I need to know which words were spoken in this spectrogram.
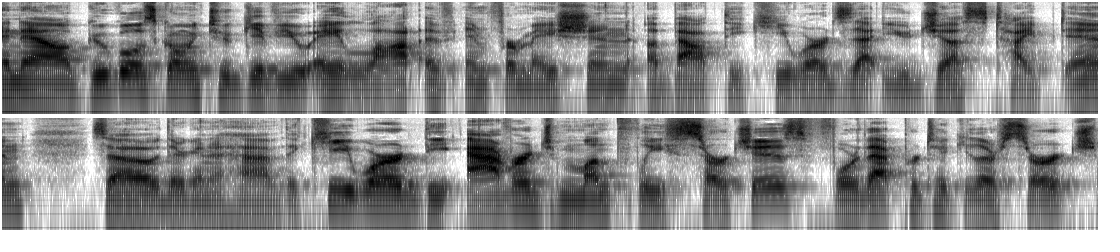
And now Google is going to give you a lot of information about the keywords that you just typed in. So they're going to have the keyword, the average monthly searches for that particular search,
